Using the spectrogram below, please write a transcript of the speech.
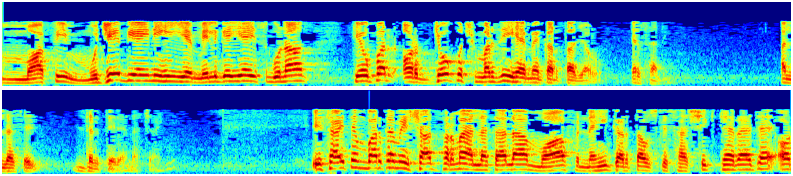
معافی مجھے بھی آئی نہیں، یہ مل گئی ہے اس گناہ کے اوپر اور جو کچھ مرضی ہے میں کرتا جاؤں۔ ایسا نہیں۔ اللہ سے ڈرتے رہنا چاہیے۔ اس آیت مبارکہ میں ارشاد فرمایا، اللہ تعالیٰ معاف نہیں کرتا، اس کے ساتھ شک ٹھہرا جائے، اور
